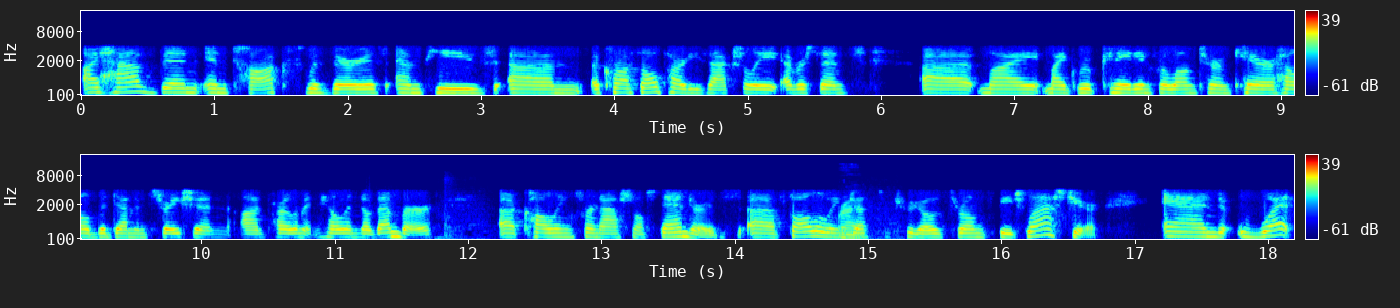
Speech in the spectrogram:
I have been in talks with various MPs um, across all parties, actually, ever since uh, my my group Canadian for Long Term Care held the demonstration on Parliament Hill in November uh, calling for national standards uh, following right. Justin Trudeau's throne speech last year. And what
